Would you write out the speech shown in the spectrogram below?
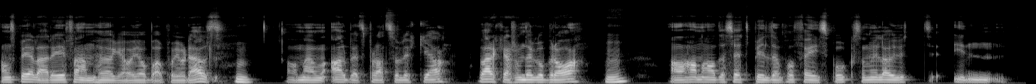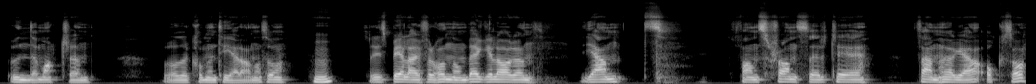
Han spelar i Fem Höga och jobbar på Jordells. Mm. Ja, med arbetsplatsolycka. Verkar som det går bra. Mm. Ja, han hade sett bilden på Facebook som vi la ut in under matchen. Och då kommenterade han och så. Mm. Så vi spelar ju för honom bägge lagen jämnt. Fanns chanser till fem höga också.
